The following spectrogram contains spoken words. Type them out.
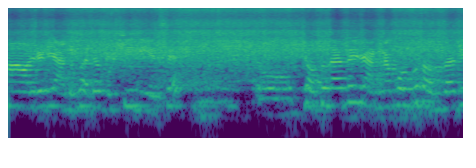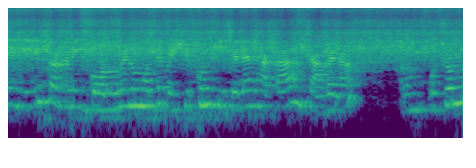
মা অলরেডি আলু ভাজা বসিয়ে দিয়েছে। তো যত তাড়াতাড়ি রান্না করব, তত তাড়াতাড়ি দিই কারণ এই গরমের মধ্যে বেশিক্ষণ কিচেনে থাকা যাবে না। প্রচণ্ড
